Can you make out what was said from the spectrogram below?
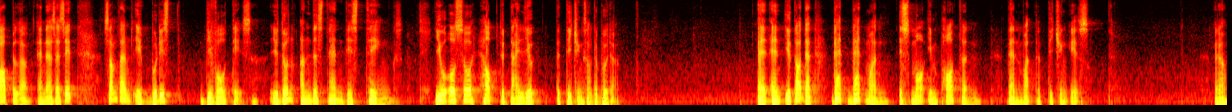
popular. And as I said, sometimes if Buddhist devotees, you don't understand these things, you also help to dilute the teachings of the Buddha. And, and you thought that, that that one is more important than what the teaching is. You know,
